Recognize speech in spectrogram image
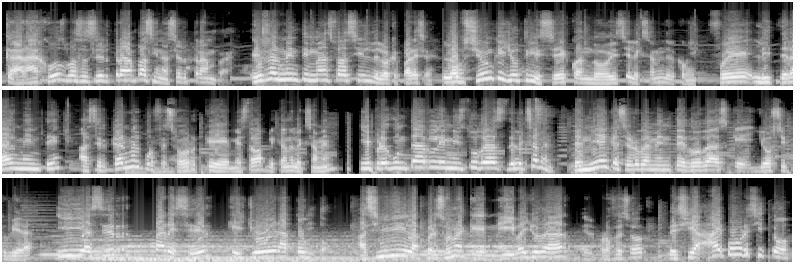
carajos vas a hacer trampa sin hacer trampa? Es realmente más fácil de lo que parece. La opción que yo utilicé cuando hice el examen del comité fue literalmente acercarme al profesor que me estaba aplicando el examen y preguntarle mis dudas del examen. Tenían que ser obviamente dudas que yo sí tuviera y hacer parecer que yo era tonto. Así la persona que me iba a ayudar, el profesor, decía, ay pobrecito,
